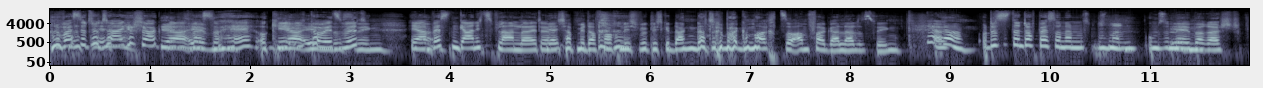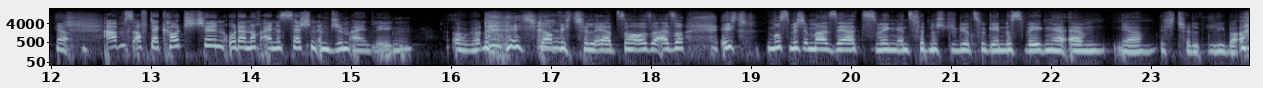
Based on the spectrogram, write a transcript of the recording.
Du warst ja total geschockt. Ja, ne? du warst so, hä? Okay, Ja, ich komme jetzt mit. Ja, am besten gar nichts planen, Leute. Ja, ich habe mir davor auch nicht wirklich Gedanken darüber gemacht, so am Vergala, deswegen. Ja. Ja. Und das ist dann doch besser und dann ist man umso mehr Eben. überrascht. Ja. Abends auf der Couch chillen oder noch eine Session im Gym einlegen? Oh Gott, ich glaube, ich chill eher zu Hause. Also ich muss mich immer sehr zwingen, ins Fitnessstudio zu gehen. Deswegen, ähm, ja, ich chill lieber.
